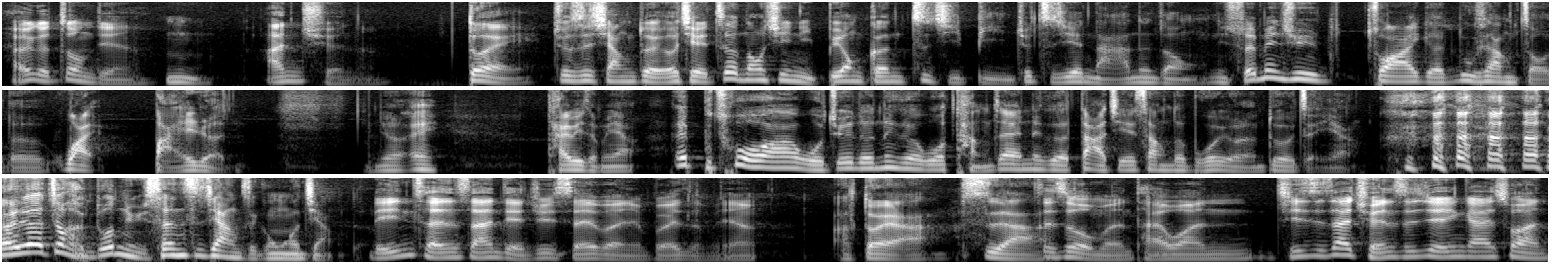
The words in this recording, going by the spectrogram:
还有一个重点，嗯，安全呢、啊。对，就是相对，而且这东西你不用跟自己比，你就直接拿那种，你随便去抓一个路上走的外白人，你说，哎，台北怎么样？哎，不错啊，我觉得那个我躺在那个大街上都不会有人对我怎样，而且就很多女生是这样子跟我讲的，凌晨三点去 seven 也不会怎么样？啊，对啊，是啊，这是我们台湾，其实在全世界应该算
